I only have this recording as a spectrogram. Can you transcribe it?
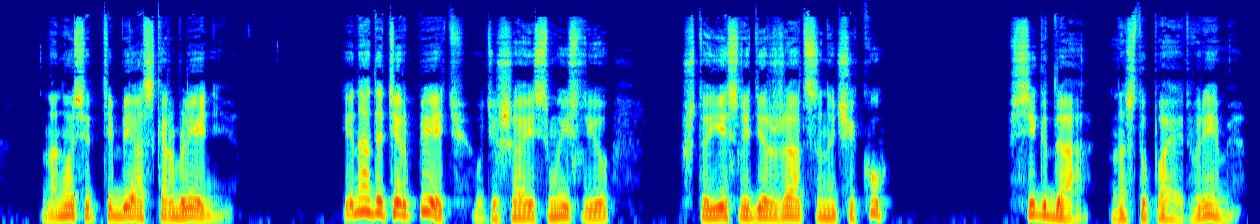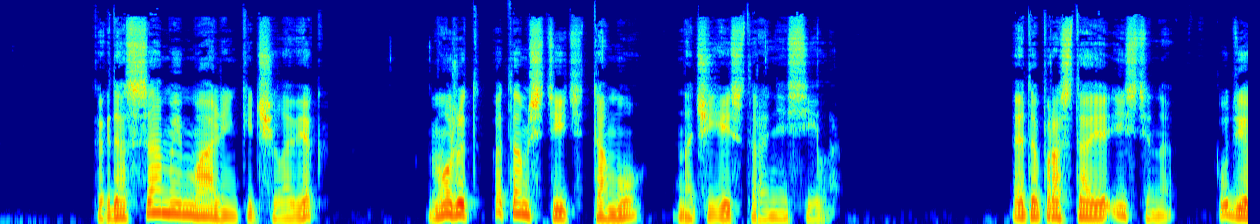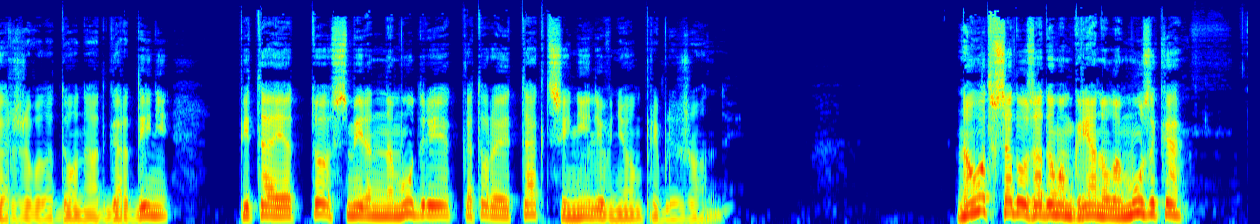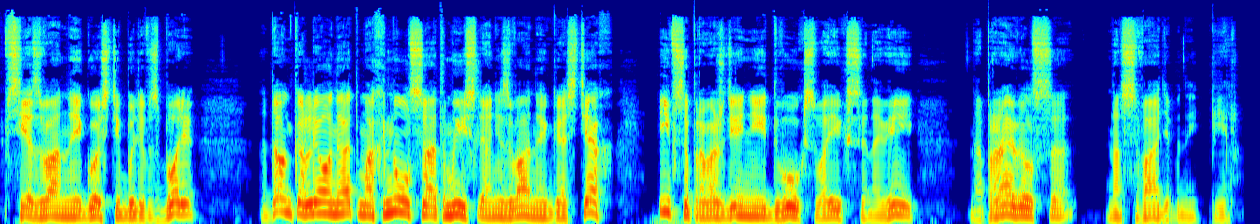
наносит тебе оскорбление. И надо терпеть, утешаясь мыслью, что если держаться на чеку, всегда наступает время, когда самый маленький человек может отомстить тому, на чьей стороне сила. Эта простая истина удерживала Дона от гордыни, питая то смиренно мудрее, которое так ценили в нем приближенные. Но вот в саду за домом грянула музыка, все званые гости были в сборе, Дон Корлеоне отмахнулся от мысли о незваных гостях и в сопровождении двух своих сыновей направился на свадебный пир.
